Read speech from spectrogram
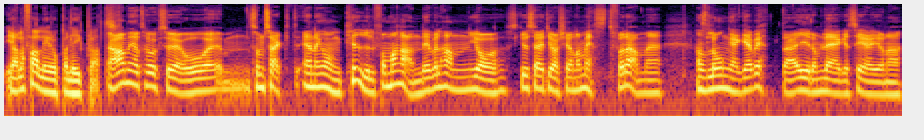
i alla fall Europa League-plats. Ja, men jag tror också det. Och eh, som sagt, än en gång, kul för Maran. Det är väl han jag skulle säga att jag känner mest för där med hans långa gavetta i de lägre serierna.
